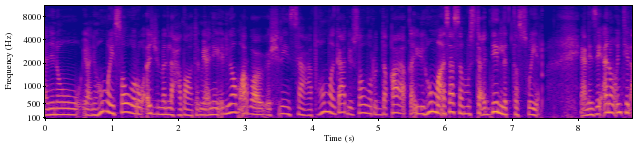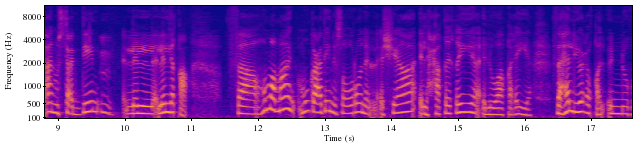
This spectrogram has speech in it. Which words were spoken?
يعني لو يعني هم يصوروا أجمل لحظاتهم. يعني اليوم 24 ساعة فهم قاعدوا يصوروا الدقائق اللي هم أساسا مستعدين للتصوير. يعني زي أنا وأنت الآن مستعدين لل- للقاء. فهم ما مو قاعدين يصورون الأشياء الحقيقية الواقعية. فهل يعقل إنه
